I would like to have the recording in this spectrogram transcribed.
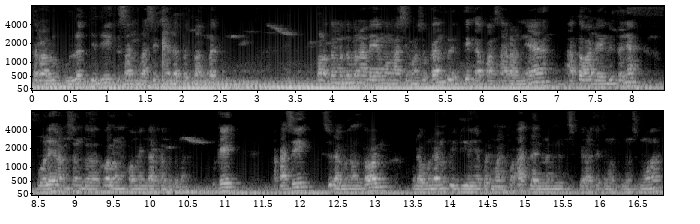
terlalu bulat jadi kesan klasiknya dapat banget. Kalau teman-teman ada yang mau masukan kritik apa sarannya atau ada yang ditanya boleh langsung ke kolom komentar teman-teman. Oke makasih sudah menonton. Mudah-mudahan videonya bermanfaat dan menginspirasi teman-teman semua.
